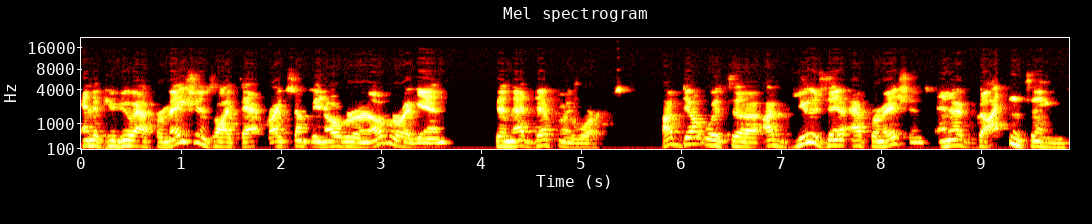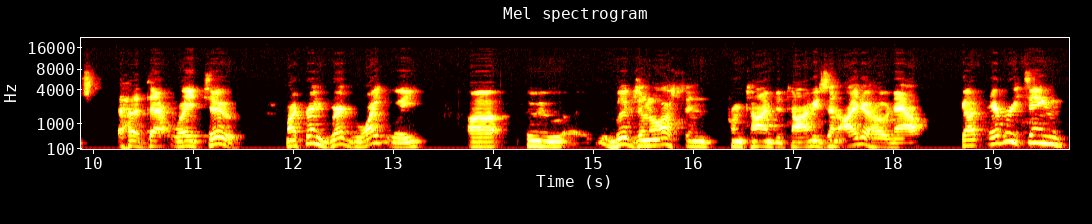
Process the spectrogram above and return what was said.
And if you do affirmations like that, write something over and over again, then that definitely works. I've dealt with, uh, I've used affirmations and I've gotten things uh, that way too. My friend Greg Whiteley, uh, who lives in Austin from time to time, he's in Idaho now, got everything.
